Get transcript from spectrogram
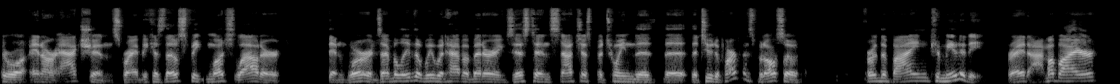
through our, in our actions, right? Because those speak much louder than words. I believe that we would have a better existence, not just between the, the, the two departments, but also for the buying community, right? I'm a buyer.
